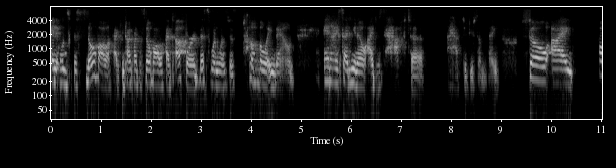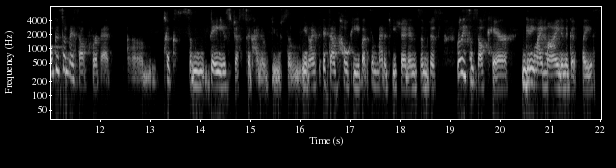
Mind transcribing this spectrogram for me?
And it was the snowball effect. We talked about the snowball effect upward. This one was just tumbling down. And I said, you know, I just have to, I have to do something. So I focused on myself for a bit. Um, took some days just to kind of do some, you know, it, it sounds hokey, but some meditation and some just really some self care, getting my mind in a good place.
